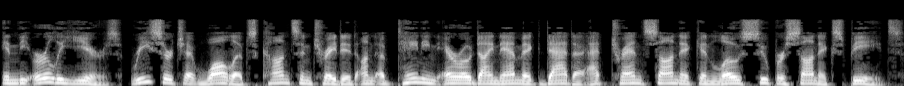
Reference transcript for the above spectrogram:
In the early years, research at Wallops concentrated on obtaining aerodynamic data at transonic and low supersonic speeds.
